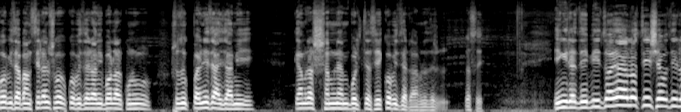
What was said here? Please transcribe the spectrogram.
কবিতা বানছিলাম সে কবিতাটা আমি বলার কোনো সুযোগ পাইনি, তাই যে আমি ক্যামেরার সামনে আমি বলতেছি এই কবিতাটা আপনাদের কাছে। ইংরা দেবী দয়ালতি সেও দিল,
